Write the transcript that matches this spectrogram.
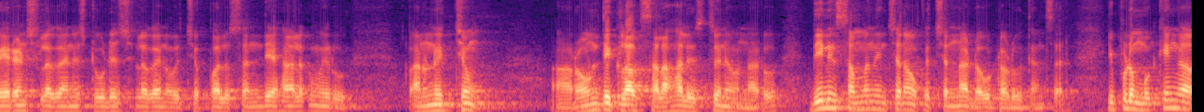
పేరెంట్స్లో కానీ స్టూడెంట్స్లో కానీ వచ్చే పలు సందేహాలకు మీరు అనునిత్యం రౌండ్ ది క్లాక్ సలహాలు ఇస్తూనే ఉన్నారు. దీనికి సంబంధించిన ఒక చిన్న డౌట్ అడుగుతాను సార్ ఇప్పుడు ముఖ్యంగా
